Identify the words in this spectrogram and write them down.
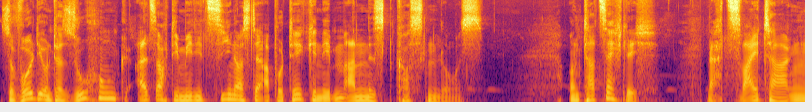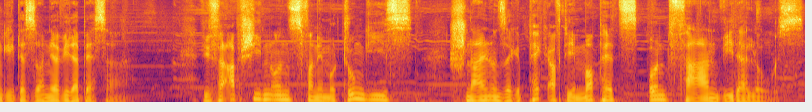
Sowohl die Untersuchung als auch die Medizin aus der Apotheke nebenan ist kostenlos. Und tatsächlich, nach zwei Tagen geht es Sonja wieder besser. Wir verabschieden uns von den Motungis, schnallen unser Gepäck auf die Mopeds und fahren wieder los.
